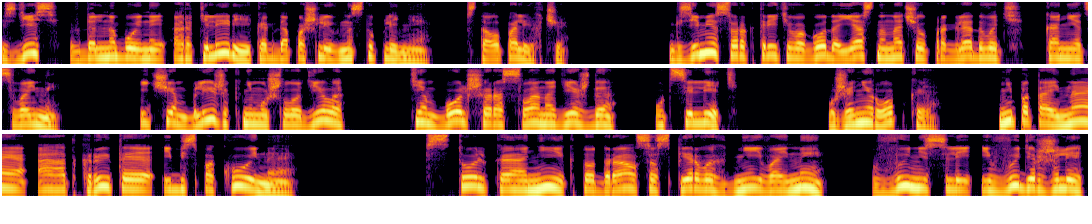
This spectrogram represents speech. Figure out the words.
Здесь, в дальнобойной артиллерии, когда пошли в наступление, стало полегче. К зиме 43 -го года ясно начал проглядывать конец войны и чем ближе к нему шло дело, тем больше росла надежда уцелеть. Уже не робкая, не потайная, а открытая и беспокойная. Столько они, кто дрался с первых дней войны, вынесли и выдержали,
